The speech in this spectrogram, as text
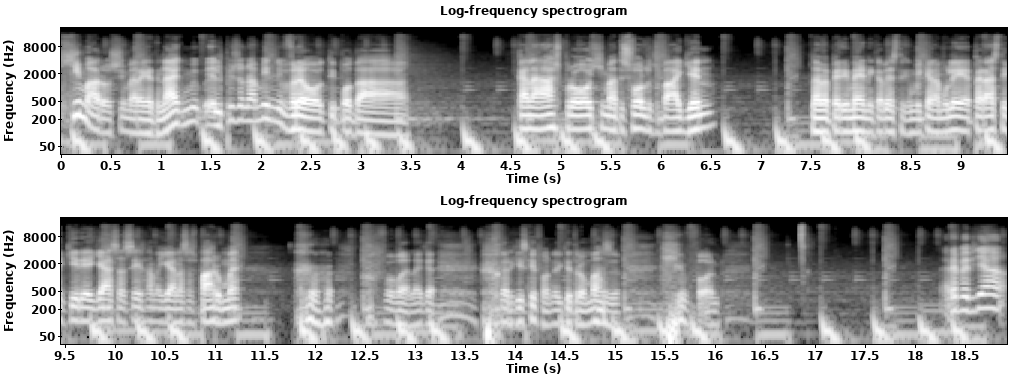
χήμαρο σήμερα για την ΑΕΚ. Ελπίζω να μην βρω τίποτα. Κάνα άσπρο όχημα της Volkswagen να με περιμένει κάποια στιγμή και να μου λέει Περάστε κύριε, γεια σας, ήρθαμε για να σας πάρουμε. Φοβάλακα. Έχω αρχίσει και φωνή και τρομάζω. Λοιπόν, ρε παιδιά,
